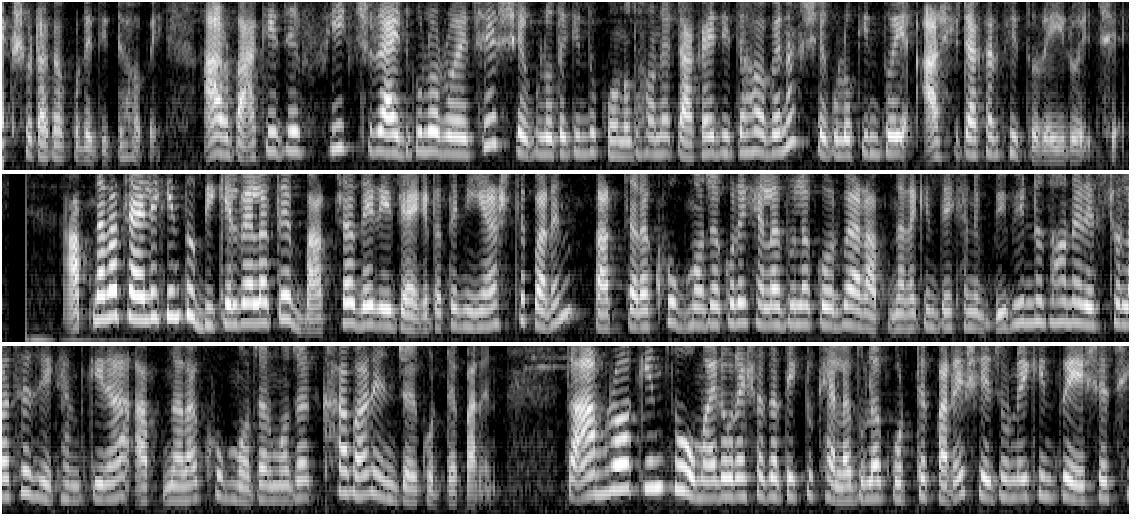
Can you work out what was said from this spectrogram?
একশো টাকা করে দিতে হবে। আর বাকি যে ফিক্সড রাইডগুলো রয়েছে, সেগুলোতে কিন্তু কোনো ধরনের টাকাই দিতে হবে না। সেগুলো কিন্তু ওই আশি টাকার ভিতরেই রয়েছে। আপনারা চাইলে কিন্তু বিকেলবেলাতে বাচ্চাদের এই জায়গাটাতে নিয়ে আসতে পারেন। বাচ্চারা খুব মজা করে খেলাধুলা করবে আর আপনারা কিন্তু এখানে বিভিন্ন ধরনের স্টল আছে যেখান কিনা আপনারা খুব মজার মজার খাবার এনজয় করতে পারেন। তো আমরাও কিন্তু ওমায়ের সাজাতে একটু খেলাধুলা করতে পারে, সেজন্যই কিন্তু এসেছি।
